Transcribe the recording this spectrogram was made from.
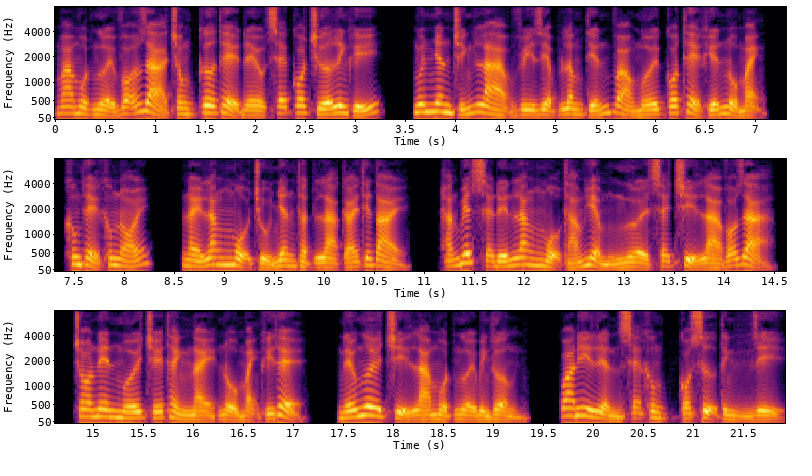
Mà một người võ giả trong cơ thể đều sẽ có chứa linh khí, nguyên nhân chính là vì Diệp Lâm tiến vào mới có thể khiến nổ mạnh, không thể không nói, này lăng mộ chủ nhân thật là cái thiên tài, hắn biết sẽ đến lăng mộ thám hiểm người sẽ chỉ là võ giả, cho nên mới chế thành này nổ mạnh khí thể, nếu ngươi chỉ là một người bình thường, qua đi liền sẽ không có sự tình gì.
